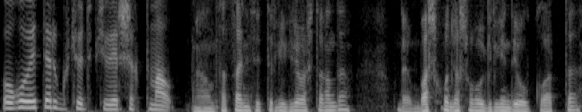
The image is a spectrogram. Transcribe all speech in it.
ого бетер күчөтүп жибериш ыктымал. Анан социальный сеттерге кире баштаганда мындай башка жашоого киргендей болуп калат да.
